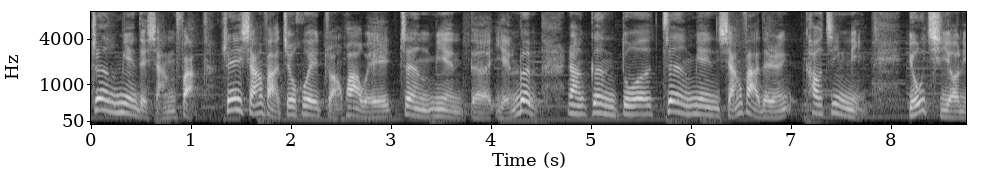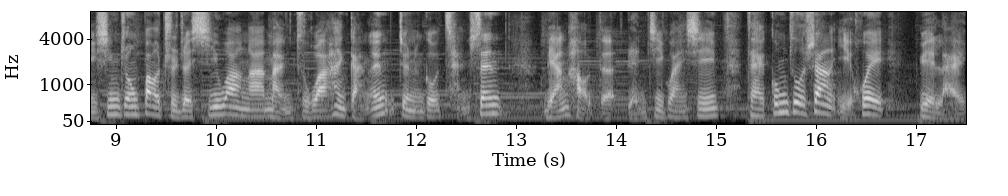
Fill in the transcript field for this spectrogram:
正面的想法，这些想法就会转化为正面的言论，让更多正面想法的人靠近你。尤其哦，你心中抱持着希望啊、满足啊和感恩，就能够产生良好的人际关系，在工作上也会越来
